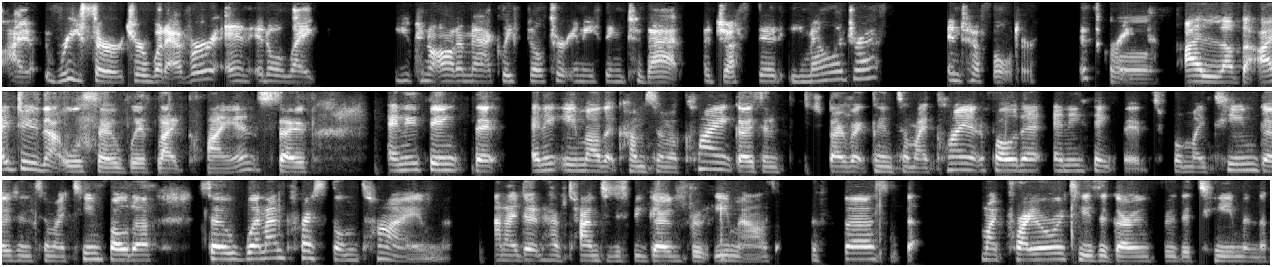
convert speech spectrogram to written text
I, research or whatever. And it'll like, you can automatically filter anything to that adjusted email address into a folder. It's great. I love that. I do that also with like clients. So anything that any email that comes from a client goes in directly into my client folder. Anything that's from my team goes into my team folder. So when I'm pressed on time and I don't have time to just be going through emails, the first the, my priorities are going through the team and the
